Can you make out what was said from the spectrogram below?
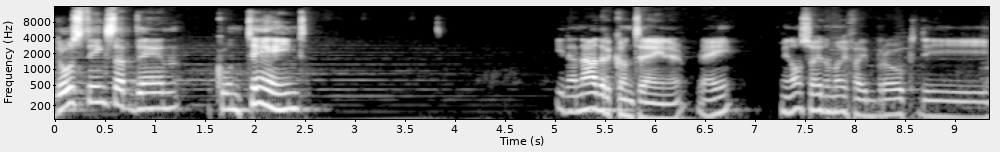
those things are then contained in another container, right? And also, I don't know if I broke the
